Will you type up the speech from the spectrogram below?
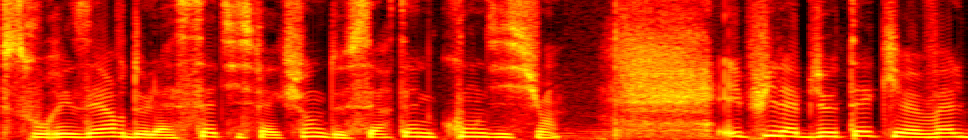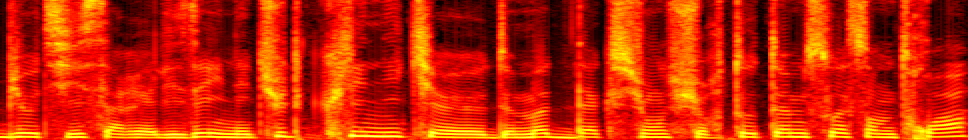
sous réserve de la satisfaction de certaines conditions. Et puis la biotech Valbiotis a réalisé une étude clinique euh, de mode d'action sur Totem 63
